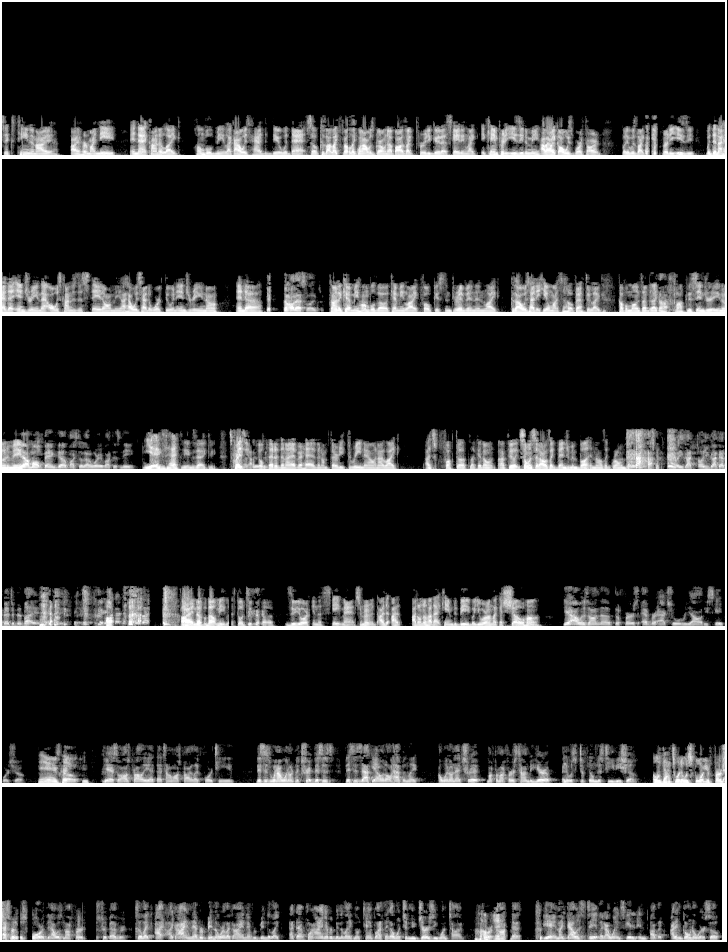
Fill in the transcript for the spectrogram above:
16 and I, I hurt my knee and that kind of like humbled me. Like I always had to deal with that. So, cause I like felt like when I was growing up, I was like pretty good at skating. Like it came pretty easy to me. I like always worked hard, but it was like pretty easy. But then I had that injury and that always kind of just stayed on me. I always had to work through an injury, you know? And, uh, Yeah, you know how that's like. kind of kept me humble though. It kept me like focused and driven and like, cause I always had to heal myself after like a couple months. I'd be like, oh fuck this injury, you know what I mean? Yeah, I'm all banged up. I still got to worry about this knee. Yeah, exactly, exactly. It's crazy. I feel better than I ever have, and I'm 33 now, and I like, it's fucked up. Like I don't. I feel like someone said I was like Benjamin Button. And I was like growing back. oh, you got oh, you got that Benjamin Button. You that Benjamin Button. All right, enough about me. Let's go to uh, Zoo York and the skate match. Remember, I, I I don't know how that came to be, but you were on like a show, huh? Yeah, I was on the the first ever actual reality skateboard show. Damn, So- crazy. Yeah, so I was probably at that time I was probably like 14. This is when I went on the trip. This is this is exactly how it all happened. Like I went on that trip my, for my first time to Europe, and it was to film this TV show. Oh, that's what it was for. Your first. That's trip? what it was for. That was my first trip ever. So like I like I ain't never been nowhere. Like I ain't never been to like at that point I ain't never been to like no Tampa. I think I went to New Jersey one time Oh, for a man. contest. Yeah, and like that was it. Like I went and skated and I like I didn't go nowhere. So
